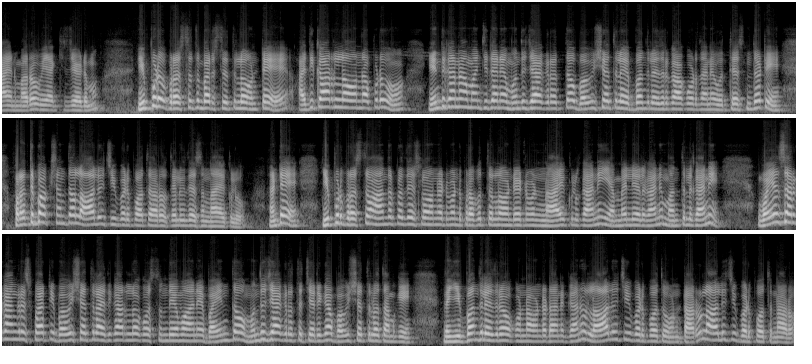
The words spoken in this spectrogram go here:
ఆయన మరో వ్యాఖ్య చేయడము. ఇప్పుడు ప్రస్తుత పరిస్థితుల్లో ఉంటే అధికారంలో ఉన్నప్పుడు ఎందుకన్నా మంచిదనే ముందు జాగ్రత్తతో భవిష్యత్తులో ఇబ్బందులు ఎదురుకాకూడదనే ఉద్దేశంతో ప్రతిపక్షంతో ఆలోచి పడిపోతారు తెలుగుదేశం నాయకులు. అంటే ఇప్పుడు ప్రస్తుతం ఆంధ్రప్రదేశ్లో ఉన్నటువంటి ప్రభుత్వంలో ఉండేటువంటి నాయకులు కానీ ఎమ్మెల్యేలు కానీ మంత్రులు కానీ వైఎస్ఆర్ కాంగ్రెస్ పార్టీ భవిష్యత్తులో అధికారంలోకి వస్తుందేమో అనే భయంతో ముందు జాగ్రత్త చర్యగా భవిష్యత్తులో తమకి ఇబ్బందులు ఎదురవ్వకుండా ఉండడానికి గాను లాలూచి పడిపోతూ ఉంటారు లాలూచి పడిపోతున్నారు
